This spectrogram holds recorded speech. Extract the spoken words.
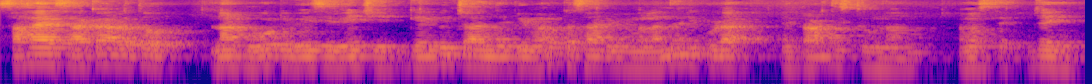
సహాయ సహకారాలతో నాకు ఓటు వేసి వేయించి గెలిపించాలని చెప్పి మరొకసారి మిమ్మల్ని అందరినీ కూడా నేను ప్రార్థిస్తూ ఉన్నాను. నమస్తే. జై హింద్.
